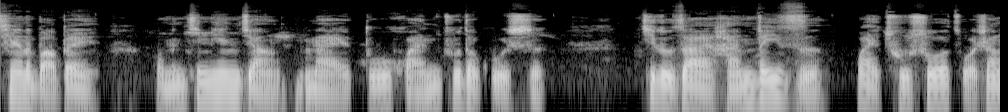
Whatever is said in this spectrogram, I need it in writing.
亲爱的宝贝，我们今天讲买椟还珠的故事，记录在《韩非子外出说左上》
